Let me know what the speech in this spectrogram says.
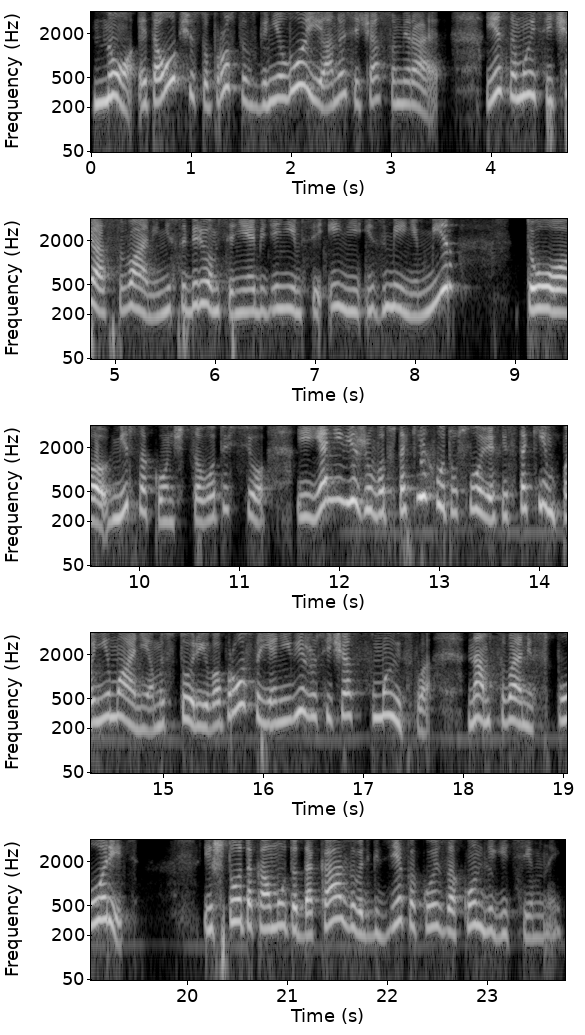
Но это общество просто сгнило, и оно сейчас умирает. Если мы сейчас с вами не соберемся, не объединимся и не изменим мир, то мир закончится, вот и все. И я не вижу вот в таких вот условиях и с таким пониманием истории вопроса, я не вижу сейчас смысла нам с вами спорить и что-то кому-то доказывать, где какой закон легитимный.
